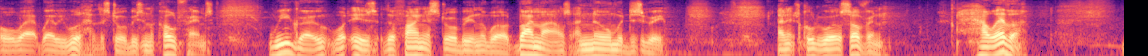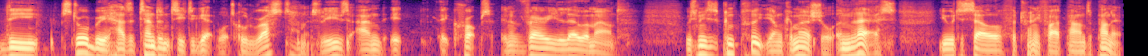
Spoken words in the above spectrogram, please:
or where, where we will have the strawberries in the cold frames. We grow what is the finest strawberry in the world by miles, and no one would disagree. And it's called Royal Sovereign. However, the strawberry has a tendency to get what's called rust on its leaves, and it, it crops in a very low amount, which means it's completely uncommercial unless you were to sell for £25 a punnet.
